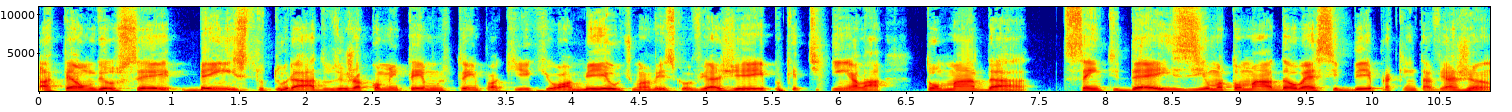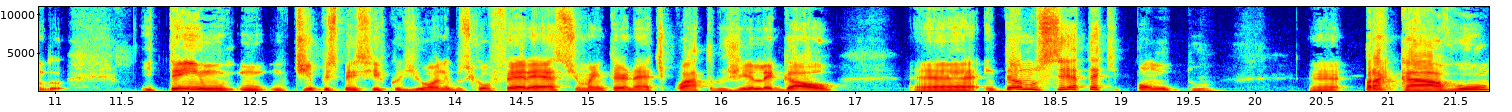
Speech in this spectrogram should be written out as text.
até onde eu sei, bem estruturados. Eu já comentei muito tempo aqui que eu amei a última vez que eu viajei, porque tinha lá tomada 110 e uma tomada USB para quem está viajando. E tem um, um, um, tipo específico de ônibus que oferece uma internet 4G legal. É, então eu não sei até que ponto é, para carro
